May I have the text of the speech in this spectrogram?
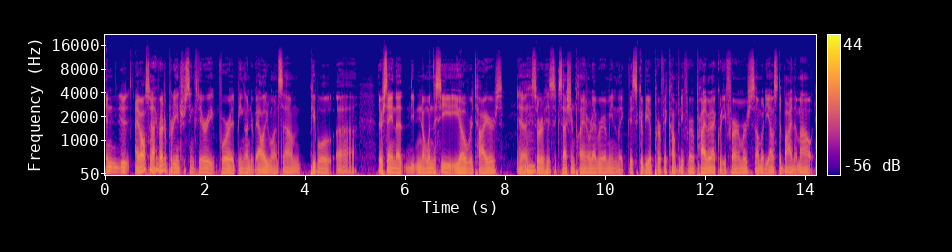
And uh, I also I read a pretty interesting theory for it being undervalued once. Um, people uh, they're saying that you know when the CEO retires, uh, Mhm. sort of his succession plan or whatever. I mean, like this could be a perfect company for a private equity firm or somebody else to buy them out.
